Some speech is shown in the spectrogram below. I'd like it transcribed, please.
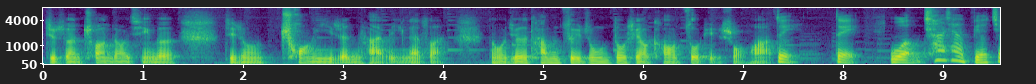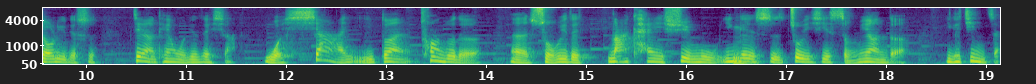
就算创造型的这种创意人才吧，应该算。那我觉得他们最终都是要靠作品说话的。对，对我恰恰比较焦虑的是，这两天我就在想，我下一段创作的呃所谓的拉开序幕，应该是做一些什么样的一个进展？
